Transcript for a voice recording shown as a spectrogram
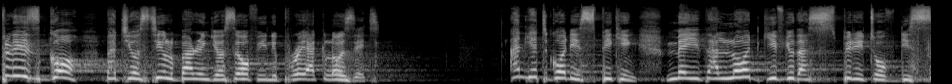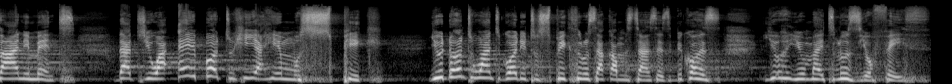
Please go but you're still burying yourself in a prayer closet and yet, God is speaking. May the Lord give you the spirit of discernment that you are able to hear Him speak. You don't want God to speak through circumstances because you, you might lose your faith.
